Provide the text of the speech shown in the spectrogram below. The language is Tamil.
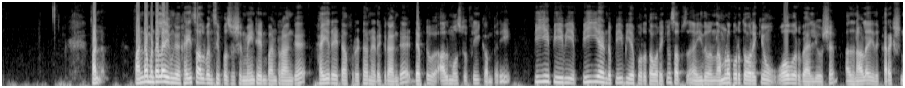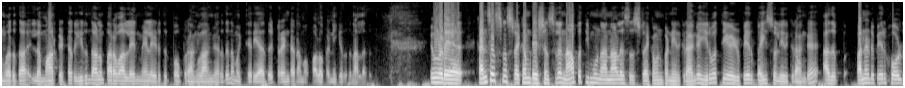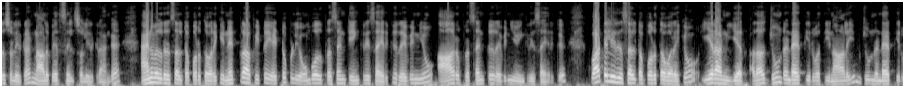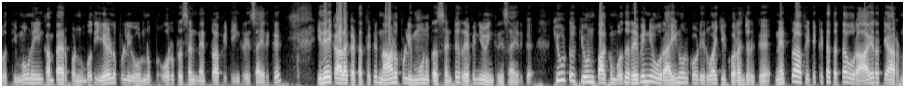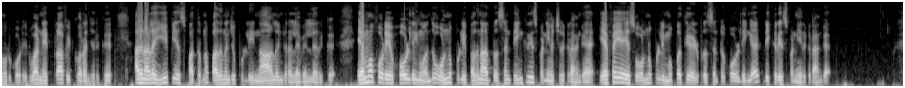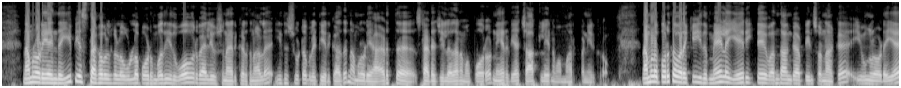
ஃபண்ட் ஃபண்டமெண்டலாக இவங்க ஹை சால்வன்சி பொசிஷன் மெயின்டைன் பண்ணுறாங்க ஹை ரேட் ஆஃப் ரிட்டர்ன் எடுக்கிறாங்க. டெப்ட் almost free company PE PV PE and பிபியை பொறுத்த வரைக்கும் சப்ஸ் இது நம்மளை பொறுத்த வரைக்கும் ஓவர் வேல்யூஷன் அதனால இது கரெக்ஷன் வருதா இல்லை மார்க்கெட்டர் இருந்தாலும் பரவாயில்லேன்னு மேலே எடுத்துகிட்டு போகிறாங்களாங்கிறது நமக்கு தெரியாது. ட்ரெண்டை நம்ம ஃபாலோ பண்ணிக்கிறது நல்லது. இவங்களுடைய கன்சஸ்டன்ஸ் ரெக்கமெண்டேஷன்ஸில் நாற்பத்தி மூணு அனாலிசிஸ் ரெக்கமெண்ட் பண்ணியிருக்கிறாங்க. இருபத்தி ஏழு பேர் பை சொல்லியிருக்கிறாங்க. அது பன்னெண்டு பேர் ஹோல்டு சொல்லியிருக்காங்க நாலு பேர் செல் சொல்லியிருக்காங்க ஆனுவல் ரிசல்ட்டை பொறுத்த வரைக்கும் நெட் ப்ராஃபிட் எட்டு புள்ளி ஒம்பது பர்சன்ட் இன்க்ரீஸ் ஆயிருக்கு. ரெவென்யூ ஆறு பர்சன்ட் ரெவென்யூ இன்க்ரீஸ் ஆயிருக்கு. குவார்ட்டர்லி ரிசல்ட்டை பொறுத்த வரைக்கும் இயர் ஆன் இயர் அதாவது ஜூன் ரெண்டாயிரத்தி இருபத்தி நாலையும் ஜூன் ரெண்டாயிரத்தி இருபத்தி மூணையும் கம்பேர் பண்ணும்போது ஏழு புள்ளி ஒன்று ஒரு பர்சன்ட் நெட் ப்ராஃபிட் இன்க்ரீஸ் ஆயிருக்கு. இதே காலகட்டத்துக்கு நாலு புள்ளி மூணு பர்சன்ட் ரெவென்யூ இன்க்ரீஸ் ஆயிருக்கு. கியூ டு கியூன்னு பார்க்கும்போது ரெவென்யூ ஒரு ஐநூறு கோடி ரூபாய்க்கு குறைஞ்சிருக்கு. நெட் ப்ராஃபிட் கிட்டத்தட்ட ஒரு ஆயிரத்தி அறநூறு கோடி ரூபாய் நெட் ப்ராஃபிட் குறைஞ்சிருக்கு. அதனால இபிஎஸ் பார்த்தோம்னா பதினஞ்சு புள்ளி நாலுங்கிற லெவலில் இருக்கு. எம்எஃப் உடைய ஹோல்டிங் வந்து ஒன்று புள்ளி பதினாறு பர்சன்ட் இன்க்ரீஸ் பண்ணி வச்சிருக்காங்க எஃப்ஐஎஸ் ஒன்று புள்ளி முப்பத்தி ஏழு பர்சன்ட் ஹோல்டிங்கை டிக்ரீஸ் பண்ணியிருக்கிறாங்க. நம்மளுடைய இந்த இபிஎஸ் தகவல்களை உள்ளே போடும்போது இது ஓவர் வேல்யூஷனாக இருக்கிறதுனால இது சூட்டபிலிட்டி இருக்காது. நம்மளுடைய அடுத்த ஸ்ட்ராட்டஜியில் தான் நம்ம போகிறோம் நேரடியாக சார்ட்லேயே நம்ம மார்க் பண்ணியிருக்கிறோம். நம்மளை பொறுத்த வரைக்கும் இது மேலே ஏறிக்கிட்டே வந்தாங்க அப்படின்னு சொன்னாக்க இவங்களுடைய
